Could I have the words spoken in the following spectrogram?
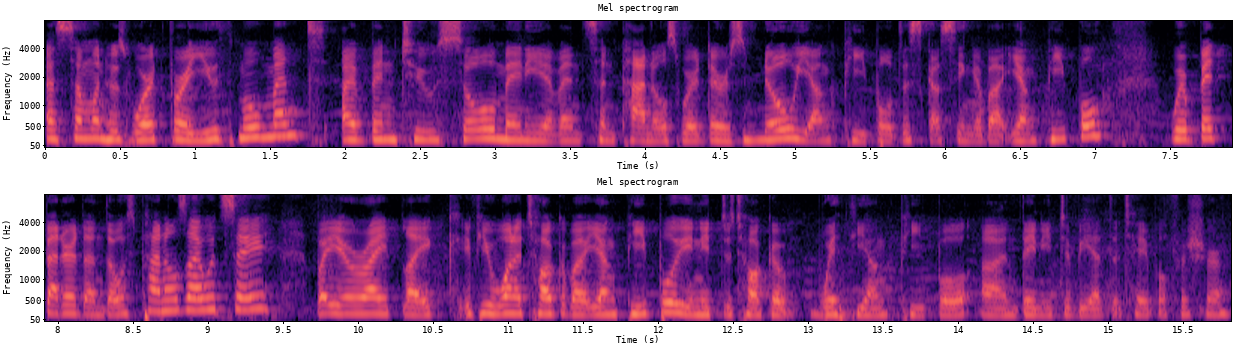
As someone who's worked for a youth movement, I've been to so many events and panels where there's no young people discussing about young people. We're a bit better than those panels, I would say. But you're right. Like, if you want to talk about young people, you need to talk with young people, and they need to be at the table for sure.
